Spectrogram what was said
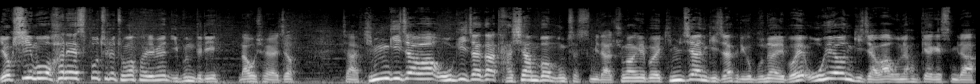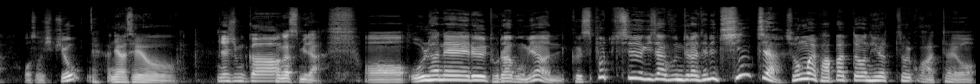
역시 뭐 한 해 스포츠를 종합하려면 이분들이 나오셔야죠. 자, 김 기자와 오 기자가 다시 한번 뭉쳤습니다. 중앙일보의 김지한 기자 그리고 문화일보의 오혜연 기자와 오늘 함께하겠습니다. 어서 오십시오. 네, 안녕하세요. 안녕하십니까. 반갑습니다. 어, 올 한 해를 돌아보면 그 스포츠 기자분들한테는 진짜 정말 바빴던 해였을 것 같아요.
